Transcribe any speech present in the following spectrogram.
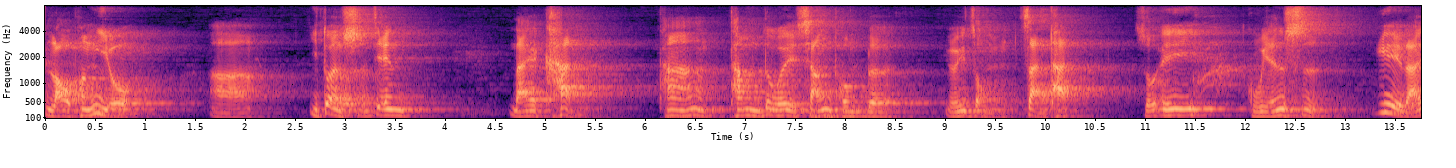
老朋友啊，一段时间来看他，他们都会相同的有一种赞叹，说：“哎，古岩寺越来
